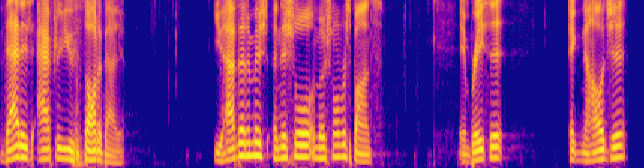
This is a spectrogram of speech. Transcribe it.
that is after you thought about it. You have that initial emotional response, embrace it, acknowledge it,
